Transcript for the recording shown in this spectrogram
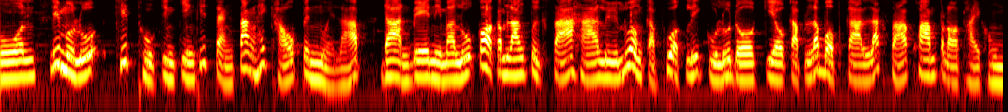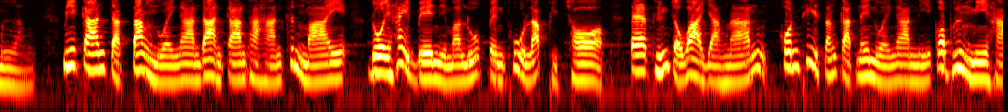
มูลลิมูรุคิดถูกจริง ๆ ที่แต่งตั้งให้เขาเป็นหน่วยลับ ด้านเบนิมารุก็กำลังปรึกษาหารือร่วมกับพวกลิกูรุโดเกี่ยวกับระบบการรักษาความปลอดภัยของเมือง มีการจัดตั้งหน่วยงานด้านการทหารขึ้นไหมโดยให้เบนิมารุเป็นผู้รับผิดชอบ แต่ถึงจะว่าอย่างนั้น คนที่สังกัดในหน่วยงานนี้ก็เพิ่งมีฮา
